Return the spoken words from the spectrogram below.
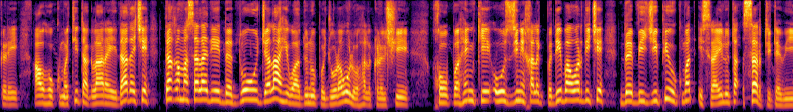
کړې او حکومتي تګلاره یې دا ده چې دغه مسله دې د دوو جلا هیوادونو په جوړولو حل کړل شي خو په هند کې اوس ځینې خلک په دې باور دي چې د بي جي پي حکومت اسرایل ته سر ټیټوي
